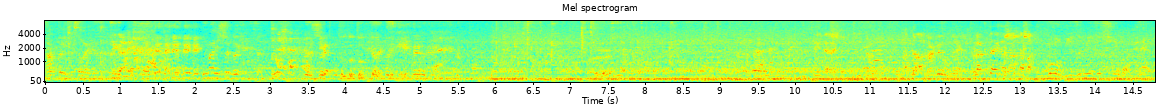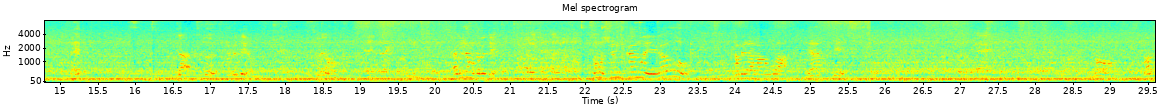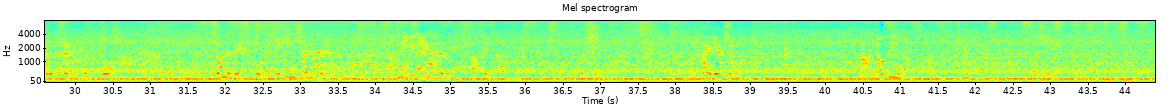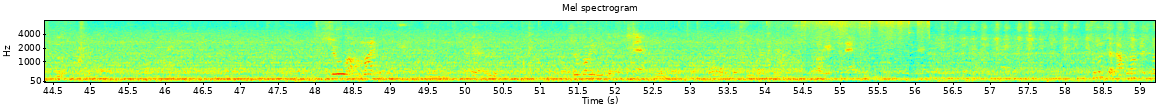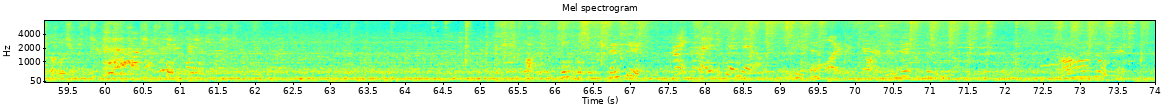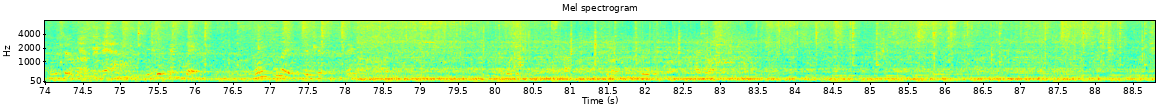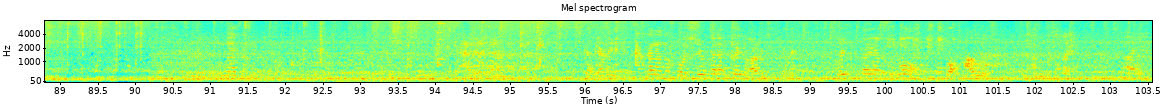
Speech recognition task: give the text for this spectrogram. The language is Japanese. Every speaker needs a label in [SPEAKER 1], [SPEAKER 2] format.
[SPEAKER 1] ざっくり来ないです今一緒にドキッとした。
[SPEAKER 2] ドドドドドド
[SPEAKER 1] だだけどねブラックタイガーの頭このみずみずしいもんねじゃあちょっと食べてよそれをあみんなも食べてその瞬間の笑顔をカメラマンは狙ってあ、食べてない。のどうなんでこう右にしられてる熱い。みたい。な熱い。美味しい。はい。リアクションあ、まずい。んだ美味しい。塩が甘い。塩加減見てねその人は亡くなってしまったらどうしようあ、そうそう、せんべい。
[SPEAKER 3] はい、カエビせんべいを。
[SPEAKER 1] あ、せんべい作ってるんだ。ああ、じゃあね、作ってるからね。僕せんべい。本当のエビせんべいですね。逆に魚のこう塩辛っぽいのがあるんですよねそういったやつも結構合う感じだね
